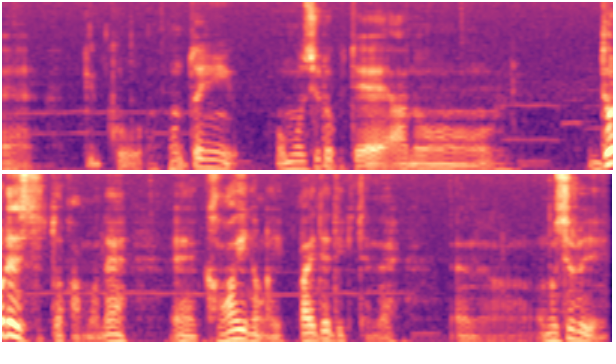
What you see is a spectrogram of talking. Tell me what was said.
えー、結構本当に面白くてあのドレスとかもね、えー、可愛いのがいっぱい出てきてねあの面白いん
